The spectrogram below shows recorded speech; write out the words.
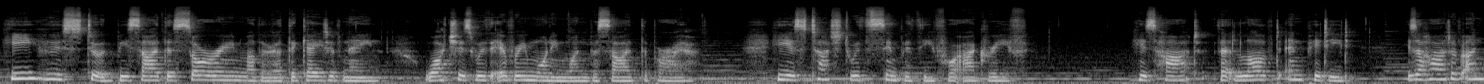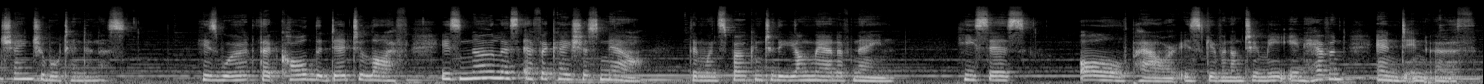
He who stood beside the sorrowing mother at the gate of Nain watches with every mourning one beside the briar. He is touched with sympathy for our grief. His heart that loved and pitied is a heart of unchangeable tenderness. His word that called the dead to life is no less efficacious now than when spoken to the young man of Nain. He says, All power is given unto me in heaven and in earth.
